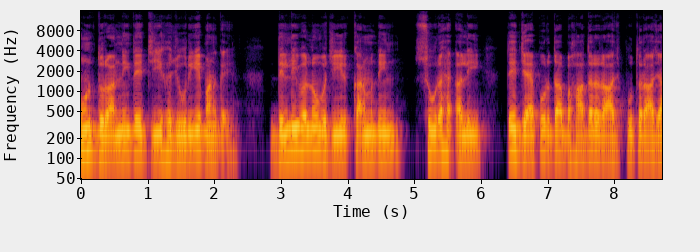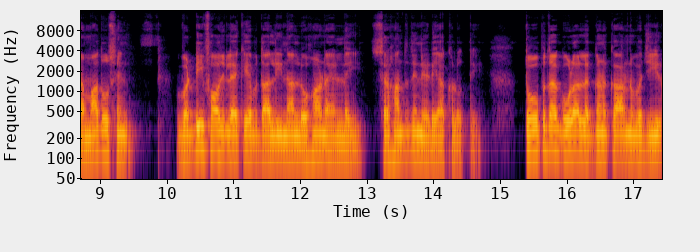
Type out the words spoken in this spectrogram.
ਹੁਣ ਦੁਰਾਨੀ ਦੇ ਜੀ ਹਜੂਰੀਏ ਬਣ ਗਏ। ਦਿੱਲੀ ਵੱਲੋਂ ਵਜ਼ੀਰ ਕਰਮਦੀਨ, ਸੂਰਹ ਅਲੀ ਤੇ ਜੈਪੁਰ ਦਾ ਬਹਾਦਰ ਰਾਜਪੂਤ ਰਾਜਾ ਮਾਧੋ ਸਿੰਘ ਵੱਡੀ ਫੌਜ ਲੈ ਕੇ ਅਬਦਾਲੀ ਨਾਲ ਲੋਹਾ ਲੈਣ ਲਈ ਸਰਹੰਦ ਦੇ ਨੇੜੇ ਆ ਖਲੋਤੇ ਤੋਪ ਦਾ ਗੋਲਾ ਲੱਗਣ ਕਾਰਨ ਵਜ਼ੀਰ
